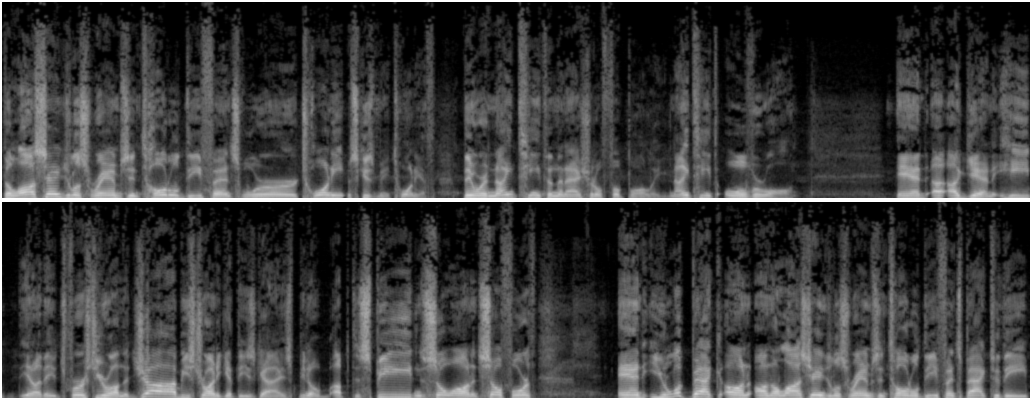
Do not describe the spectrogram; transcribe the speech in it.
the Los Angeles Rams in total defense were 20, excuse me, 20th. They were 19th in the National Football League, 19th overall. And uh, again, he, you know, the first year on the job, he's trying to get these guys, you know, up to speed and so on and so forth. And you look back on, on the Los Angeles Rams in total defense back to the,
